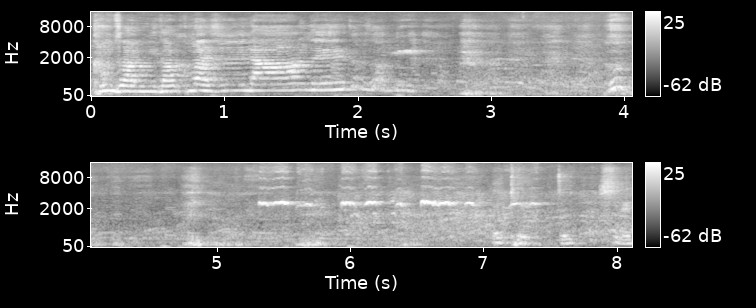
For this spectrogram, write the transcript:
감사합니다. 고맙습니다. 네 감사합니다. 어, 저, 저, 지랄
